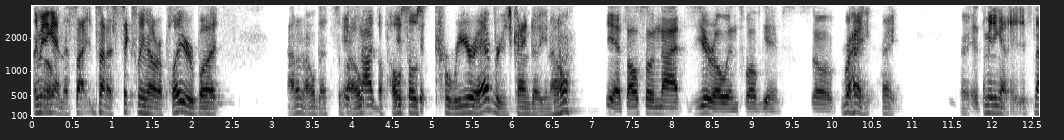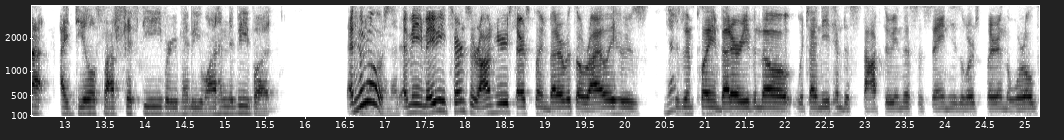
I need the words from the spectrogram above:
I mean, no. again, that's not it's not a six million dollar player, but I don't know. That's about not, Okposo's career average, kind of. You know. Yeah, it's also not zero in twelve games. So right, right, right. I mean, again, it's not ideal. It's not fifty where maybe you want him to be, but and who knows? I mean, maybe he turns around here. He starts playing better with O'Reilly, who's yeah. who's been playing better. Even though, which I need him to stop doing this, is saying he's the worst player in the world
